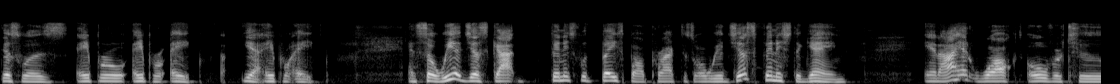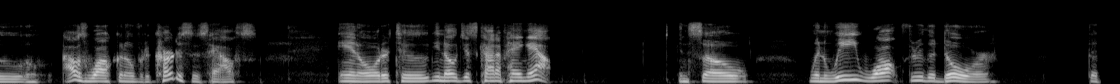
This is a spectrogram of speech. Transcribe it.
this was April, April 8th. Uh, yeah, April 8th. And so we had just got finished with baseball practice, or we had just finished the game. And I had walked over to, I was walking over to Curtis's house in order to, you know, just kind of hang out. And so when we walked through the door, the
